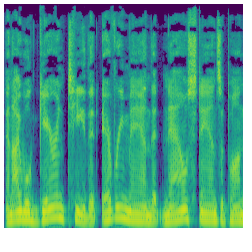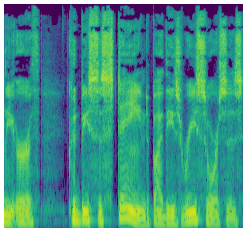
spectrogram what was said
and I will guarantee that every man that now stands upon the earth could be sustained by these resources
